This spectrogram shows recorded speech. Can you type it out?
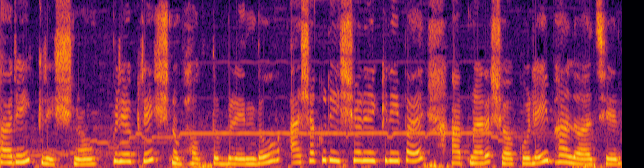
হরে কৃষ্ণ। প্রিয় কৃষ্ণ ভক্তবৃন্দ, আশা করি ঈশ্বরের কৃপায় আপনারা সকলেই ভালো আছেন।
